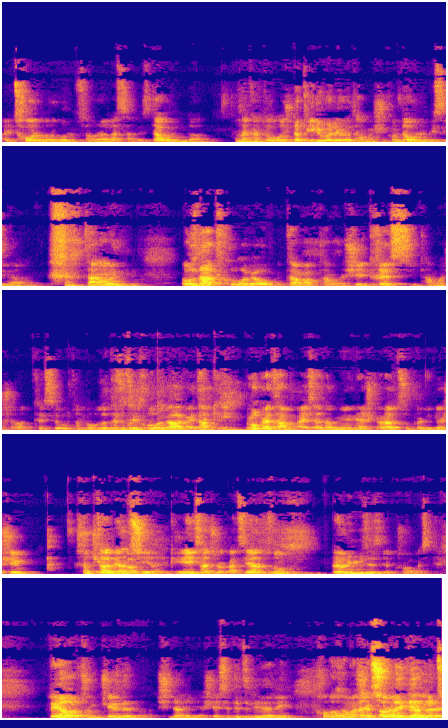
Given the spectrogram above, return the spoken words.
აი ცხოვრება როგორ უცნაურ რაღაც არის დაბრუნდა საქართველოში და პირველივე თამაში ჰქონდა ოლიმპის წინააღმდეგ. წარმოიდგინე 30 ხულა გაუკეთა მაგ თამაში, დღეს ითამაშა თესეურთან და 31 ხულა გააკეთა. მოკლედ ამ ეს ადამიანი აშკარად სუპერლიგაში საჭირო კაცია კი. კი, საჭირო კაცია, ნუ ბევრი მიზეზი აქვს მაგას. რეალურად რომ ჭირდება შიდა ლიგაში ესეთი ძლიერი მოთამაშე, ხო ლეგიონერი,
